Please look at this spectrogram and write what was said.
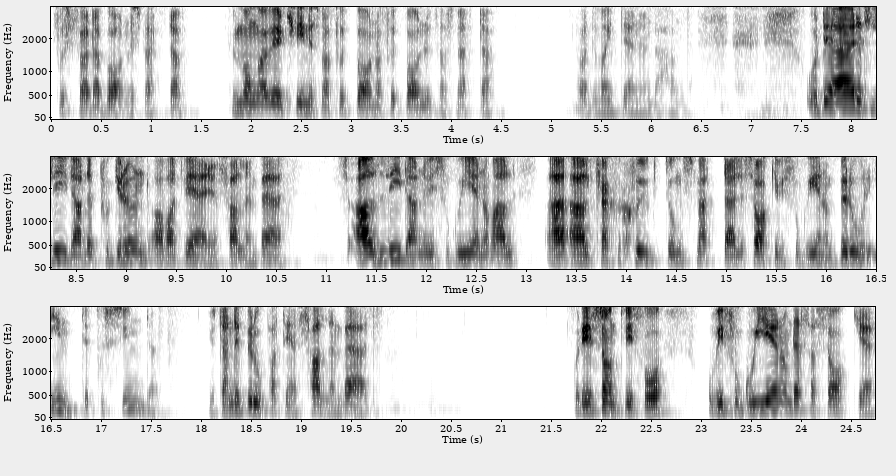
får föda barn med smärta. Hur många av er kvinnor som har fått barn har fått barn utan smärta? Ja, det var inte en enda hand. Och det är ett lidande på grund av att vi är i en fallen värld. Så all lidande vi får gå igenom, all, all, all kanske sjukdom, smärta eller saker vi får gå igenom beror inte på synden. Utan det beror på att det är en fallen värld. Och det är sånt vi får, och vi får gå igenom dessa saker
